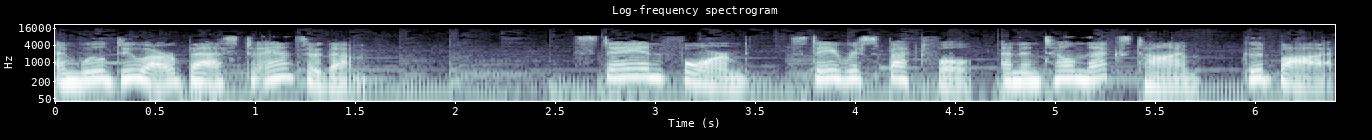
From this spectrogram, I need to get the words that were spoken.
and we'll do our best to answer them. Stay informed, stay respectful, and until next time, goodbye.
